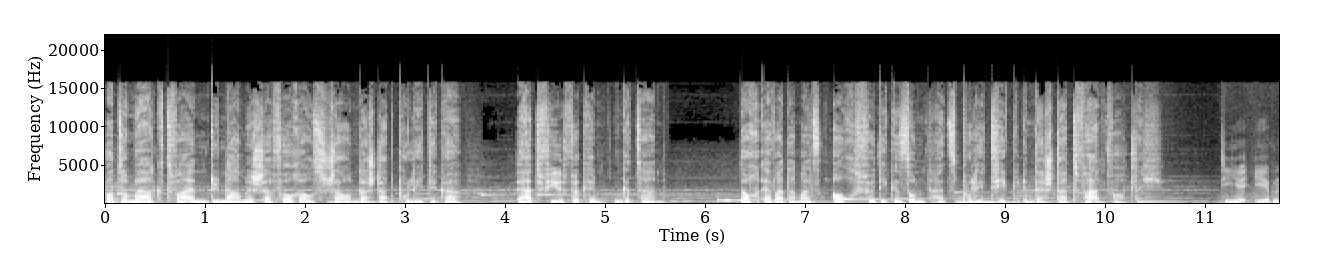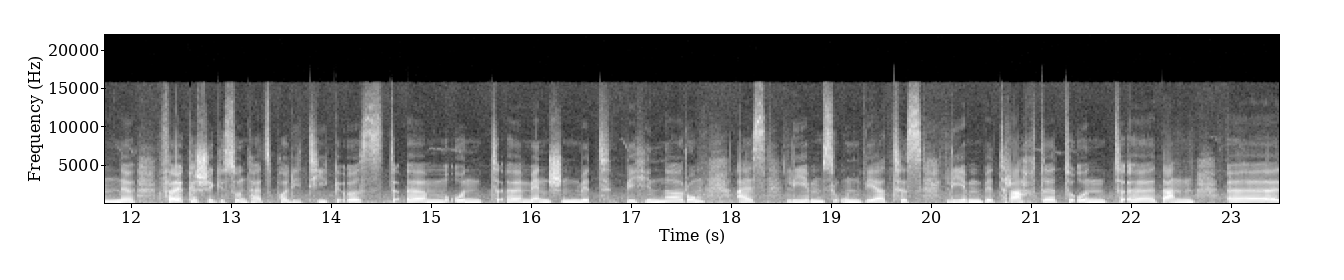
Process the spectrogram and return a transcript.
Otto Merkt war ein dynamischer, vorausschauender Stadtpolitiker. Er hat viel für Kempten getan. Doch er war damals auch für die Gesundheitspolitik in der Stadt verantwortlich die eben eine völkische Gesundheitspolitik ist ähm, und äh, Menschen mit Behinderung als lebensunwertes Leben betrachtet und äh, dann äh,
